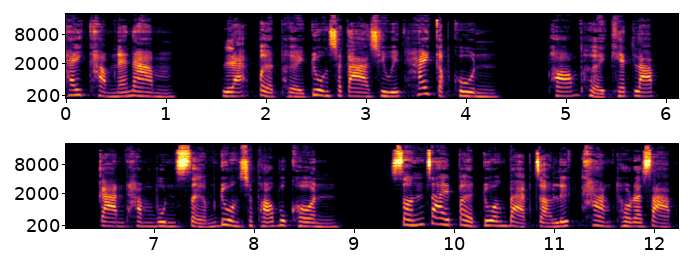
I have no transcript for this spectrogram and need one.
ให้คำแนะนำและเปิดเผยดวงชะตาชีวิตให้กับคุณ พร้อมเผยเคล็ดลับ การทำบุญเสริมดวงเฉพาะบุคคล สนใจเปิดดวงแบบเจาะลึกทางโทรศัพท์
